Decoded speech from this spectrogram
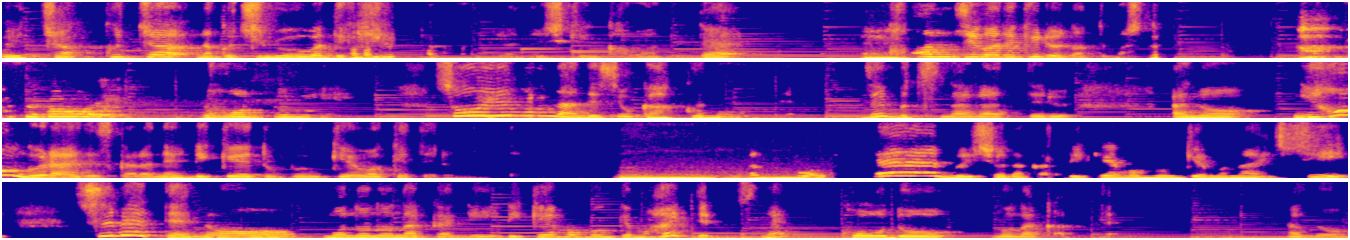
めちゃくちゃ、なんか自分はできるみたいな意識に変わって、漢字ができるようになってました。あすごい。本当に。そういうもんなんですよ、学問って。全部つながってる。あの、日本ぐらいですからね、理系と文系分けてるのって。うん全部一緒だから、理系も文系もないし、すべてのものの中に理系も文系も入ってるんですね。行動の中って。あの、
